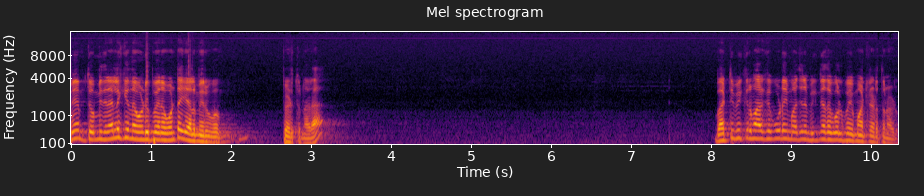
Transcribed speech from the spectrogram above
మేము తొమ్మిది నెలల కింద ఉండిపోయిన వంట ఇలా మీరు పెడుతున్నారా? బట్టి విక్రమార్క కూడా ఈ మధ్యన విజ్ఞత కోల్పోయి మాట్లాడుతున్నాడు.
